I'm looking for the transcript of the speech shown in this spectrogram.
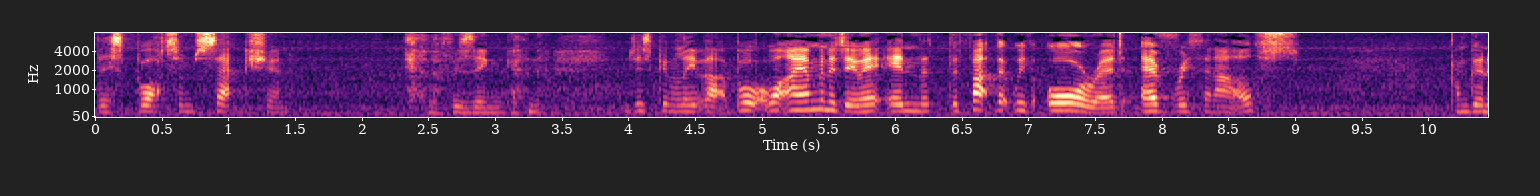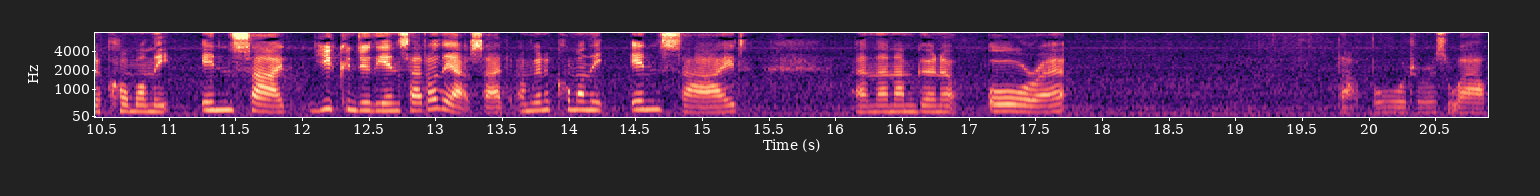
this bottom section. I love a zinger. I'm just going to leave that. But what I am going to do it in the, the fact that we've auraed everything else, I'm going to come on the inside. You can do the inside or the outside. I'm going to come on the inside and then I'm going to aura that border as well.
